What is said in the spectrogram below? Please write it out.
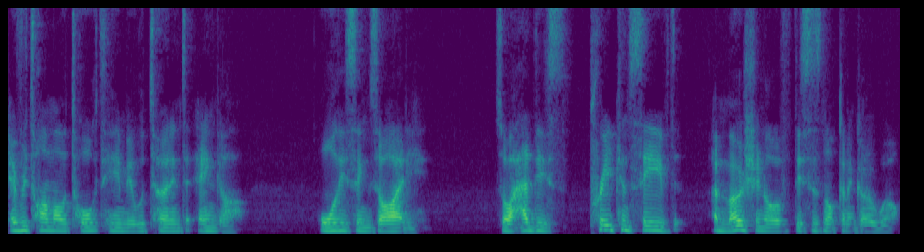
every time I would talk to him, it would turn into anger, all this anxiety. So I had this preconceived emotion of this is not going to go well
